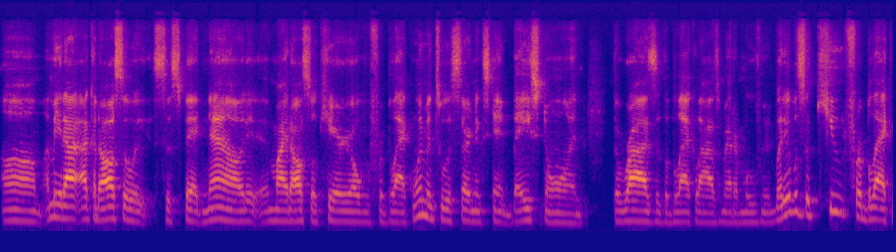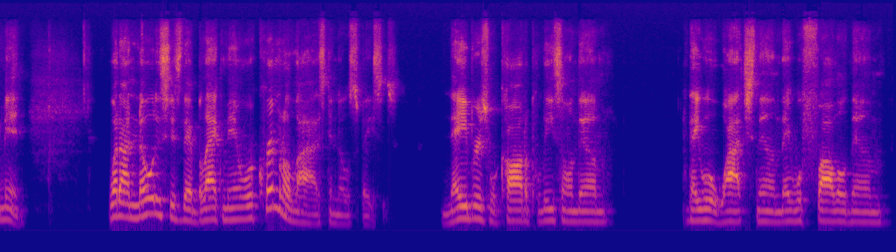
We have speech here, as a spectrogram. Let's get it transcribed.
Um, I mean, I, I, could also suspect now it might also carry over for Black women to a certain extent based on the rise of the Black Lives Matter movement, but it was acute for Black men. What I noticed is that Black men were criminalized in those spaces. Neighbors would call the police on them, they would watch them, they would follow them,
